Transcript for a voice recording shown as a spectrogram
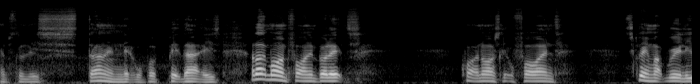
Absolutely stunning little bit that is. I don't mind finding bullets. Quite a nice little find. Scream up really,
